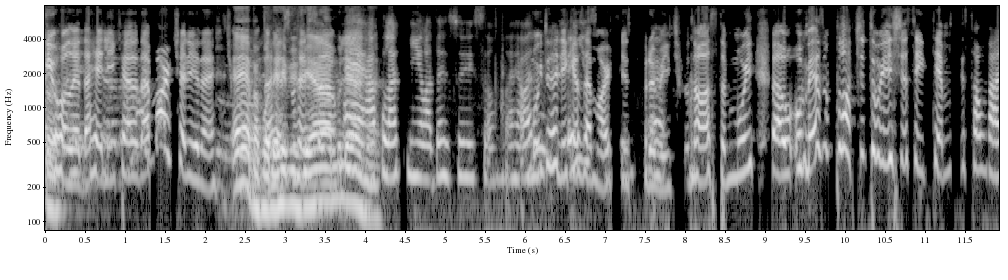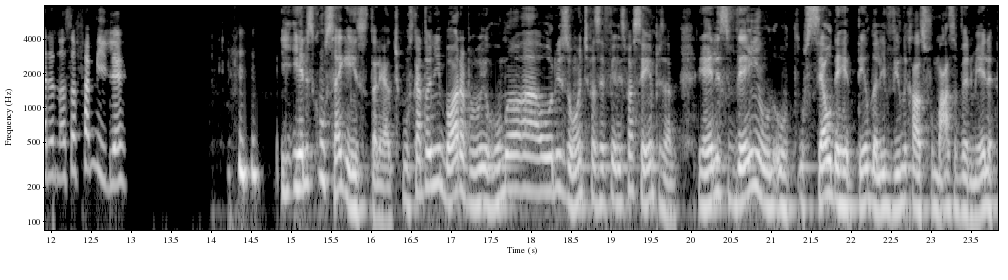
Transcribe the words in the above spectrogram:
E o rolê da relíquia da morte ali, né? Tipo, É, pra poder reviver a mulher. É, né? a plaquinha lá da ressurreição. Na real, Muito Relíquias da Morte, assim. isso pra É. mim. Tipo, nossa, muito. O, o mesmo plot twist, assim, temos que salvar a nossa família. E, e eles conseguem isso, tá ligado? Tipo, os caras estão indo embora rumo ao horizonte pra ser feliz pra sempre, sabe? E aí eles veem o, o, o céu derretendo ali, vindo aquelas fumaças vermelhas.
